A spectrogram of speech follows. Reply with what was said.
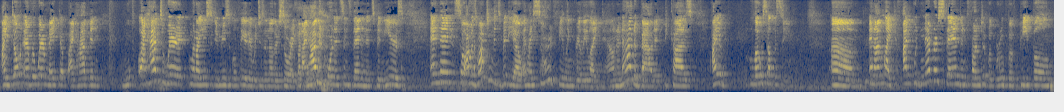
I don't ever wear makeup. I haven't I had to wear it when I used to do musical theater, which is another story, but I haven't worn it since then and it's been years. And then, so I was watching this video and I started feeling really like down and out about it because I have low self-esteem. Um, and I'm like, I would never stand in front of a group of people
